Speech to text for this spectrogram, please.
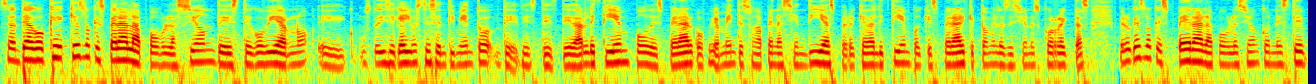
Santiago, ¿qué, es lo que espera la población de este gobierno? Eh, usted dice que hay este sentimiento de, darle tiempo, de esperar, obviamente son apenas 100 días, pero hay que darle tiempo, hay que esperar que tome las decisiones correctas. Pero ¿qué es lo que espera la población con este,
